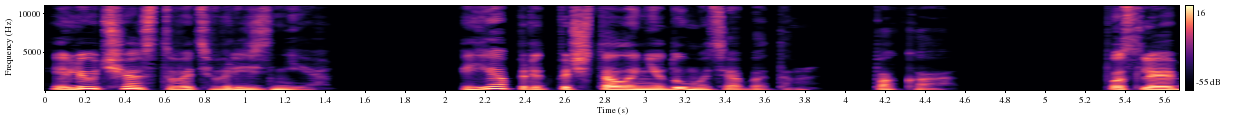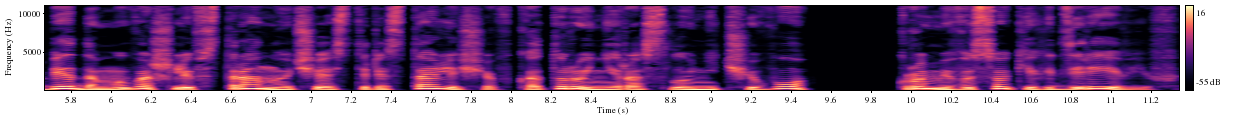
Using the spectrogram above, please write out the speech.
или участвовать в резне. Я предпочитала не думать об этом. Пока. После обеда мы вошли в странную часть ресталища, в которой не росло ничего, кроме высоких деревьев,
